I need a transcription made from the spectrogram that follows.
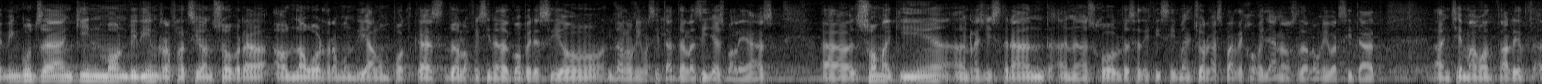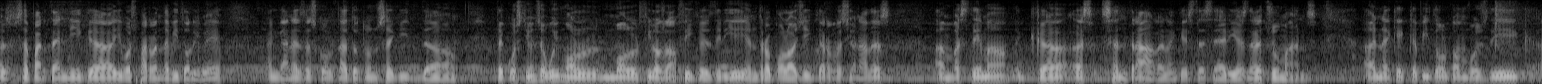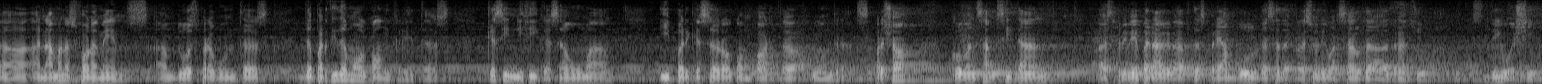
Benvinguts a En quin món vivim, reflexions sobre el nou ordre mundial, un podcast de l'Oficina de Cooperació de la Universitat de les Illes Balears. Eh, som aquí enregistrant en el hall de l'edifici Melchor Gaspar de Jovellanos de la Universitat. En Xema González és la part tècnica i vos parlen David Oliver amb ganes d'escoltar tot un seguit de, de qüestions, avui molt, molt filosòfiques, diria, i antropològiques relacionades amb el tema que és central en aquesta sèrie, els drets humans. En aquest capítol, com vos dic, eh, anam en els fonaments, amb dues preguntes de partida molt concretes. Què significa ser humà i per què ser-ho comporta un dret? Per això, començam citant el primer paràgraf del preàmbul de la Declaració Universal de Drets Humans. Diu així,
